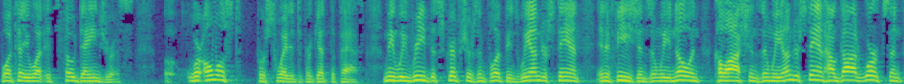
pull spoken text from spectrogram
Well, I'll tell you what, it's so dangerous. Uh, we're almost persuaded to forget the past. I mean, we read the scriptures in Philippians, we understand in Ephesians, and we know in Colossians, and we understand how God works and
